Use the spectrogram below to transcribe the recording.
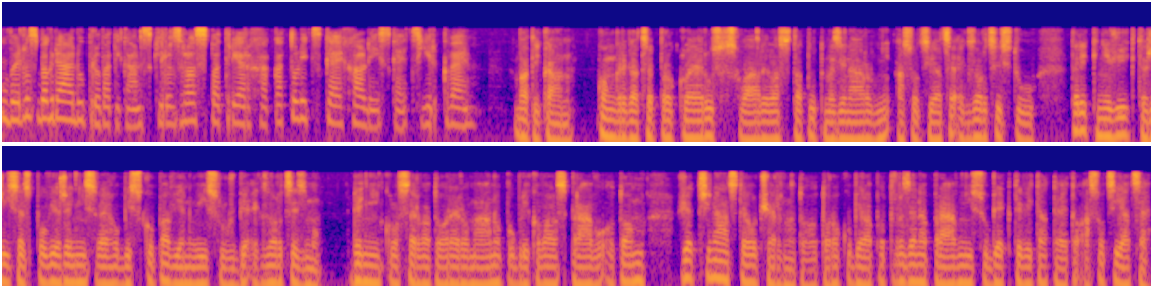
Uvedl z Bagdádu pro vatikánský rozhlas patriarcha katolické chaldejské církve. Vatikán. Kongregace pro klérus schválila statut Mezinárodní asociace exorcistů, tedy kněží, kteří se z pověření svého biskupa věnují službě exorcismu. Deník Loservatore Romano publikoval zprávu o tom, že 13. června tohoto roku byla potvrzena právní subjektivita této asociace.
